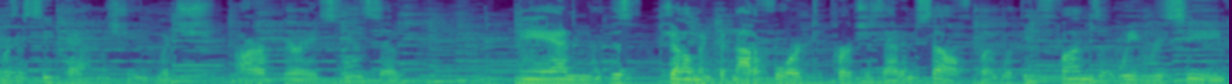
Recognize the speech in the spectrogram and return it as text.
was a CPAP machine, which are very expensive. And this gentleman could not afford to purchase that himself, but with these funds that we received,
